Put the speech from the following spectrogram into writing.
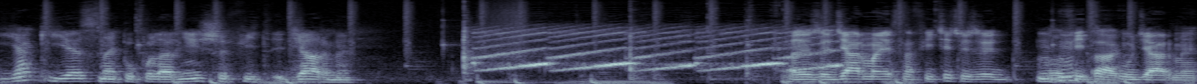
Jaki jest najpopularniejszy fit Dziarmy? Ale że dziarma jest na ficie, czy że Mhm, fit tak. u dziarmy?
